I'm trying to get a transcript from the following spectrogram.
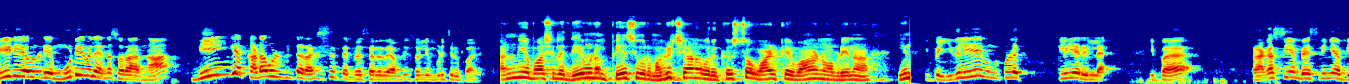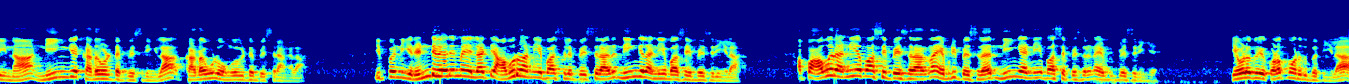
வீடியோவினுடைய முடிவில் என்ன சொல்றாருன்னா நீங்க கடவுள்கிட்ட ரகசியத்தை பேசுறது அப்படின்னு சொல்லி முடிச்சிருப்பாரு. அந்நிய பாஷையில தேவனம் பேசி ஒரு மகிழ்ச்சியான ஒரு கிறிஸ்தவ வாழ்க்கை வாழணும் அப்படின்னா இப்ப இதுலயே இவங்களுக்குள்ள கிளியர் இல்ல. இப்ப ரகசியம் பேசுறீங்க அப்படின்னா நீங்க கடவுள்கிட்ட பேசுறீங்களா? கடவுள் உங்ககிட்ட பேசுறாங்களா? இப்ப நீங்க ரெண்டு பேருமே இல்லாட்டி அவரும் அந்நிய பாஷையில பேசுறாரு நீங்கள் அந்நிய பாஷையை பேசுறீங்களா? அப்ப அவர் அந்நிய பாஷை பேசுறாருன்னா எப்படி பேசுறாரு? நீங்க அந்நிய பாஷை பேசுறேன்னா எப்படி பேசுறீங்க? எவ்வளவு பெரிய குழப்பம் வருது பாத்தீங்களா?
